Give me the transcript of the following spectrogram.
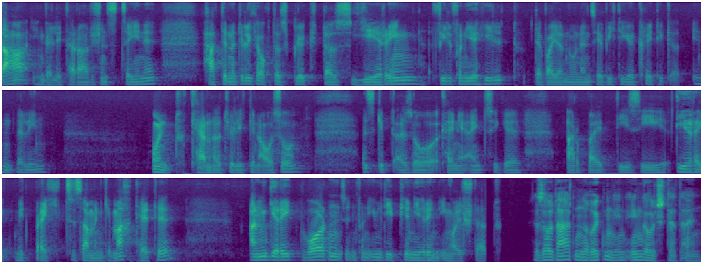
da in der literarischen Szene. Hatte natürlich auch das Glück, dass Jering viel von ihr hielt. Der war ja nun ein sehr wichtiger Kritiker in Berlin. Und Kern natürlich genauso. Es gibt also keine einzige Arbeit, die sie direkt mit Brecht zusammen gemacht hätte. Angeregt worden sind von ihm die Pioniere in Ingolstadt. Soldaten rücken in Ingolstadt ein.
